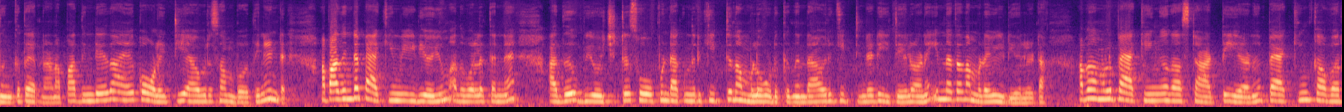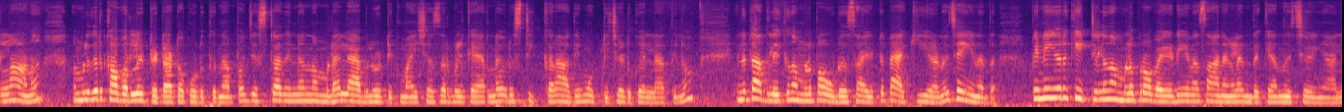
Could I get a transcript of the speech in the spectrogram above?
നിങ്ങൾക്ക് തരണം അപ്പോൾ അതിന്റേതായ ക്വാളിറ്റി ആ ഒരു സംഭവത്തിനുണ്ട്. അപ്പോൾ അതിന്റെ പാക്കിംഗ് വീഡിയോയും അതുപോലെ തന്നെ അത് ഉപയോഗിച്ചിട്ട് സോപ്പ് ഉണ്ടാക്കുന്ന ഒരു കിറ്റ് നമ്മൾ കൊടുക്കുന്നുണ്ട്. ആ ഒരു കിറ്റിന്റെ ഡീറ്റെയിലുമാണ് ഇന്നത്തെ നമ്മുടെ വീഡിയോയിൽ കേട്ടോ അപ്പോൾ നമ്മൾ പാക്കിങ് ഇതാ സ്റ്റാർട്ട് ചെയ്യുകയാണ് പാക്കിംഗ് കവറിലാണ് നമ്മളിതൊരു കവറിൽ ഇട്ടിട്ടാട്ടോ കൊടുക്കുന്നത് അപ്പോൾ ജസ്റ്റ് അതിനെ നമ്മുടെ ലാബിൽ ഒട്ടിക്കും. സെർബൽ കെയറിന്റെ ഒരു സ്റ്റിക്കർ ആദ്യം ഒട്ടിച്ചെടുക്കും എല്ലാത്തിനും. എന്നിട്ട് അതിലേക്ക് നമ്മൾ പൗഡേഴ്സായിട്ട് പാക്ക് ചെയ്യുകയാണ് ചെയ്യുന്നത്. പിന്നെ ഈ ഒരു കിറ്റിൽ നമ്മൾ പ്രൊവൈഡ് ചെയ്യുന്ന സാധനങ്ങൾ എന്തൊക്കെയാണെന്ന് വെച്ച് കഴിഞ്ഞാൽ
